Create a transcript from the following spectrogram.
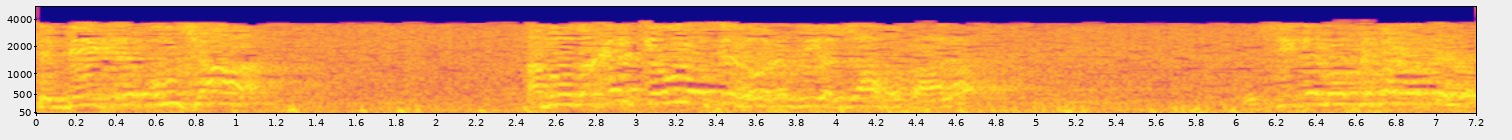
صدیق سے پوچھا، ابو بکر کیوں روتے ہو؟ رضی اللہ تعالیٰ۔ اسی کے موقع پر روتے ہو۔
